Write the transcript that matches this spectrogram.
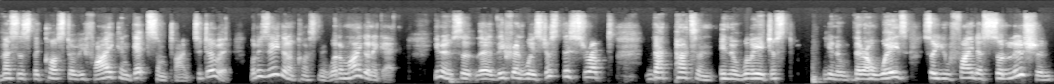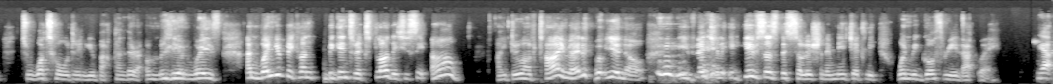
versus the cost of if I can get some time to do it? What is it going to cost me? What am I going to get? You know, so there are different ways. Just disrupt that pattern in a way, just you know there are ways so you find a solution to what's holding you back and there are a million ways and when you begin begin to explore this you see oh i do have time and you know eventually it gives us the solution immediately when we go through it that way Yeah,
